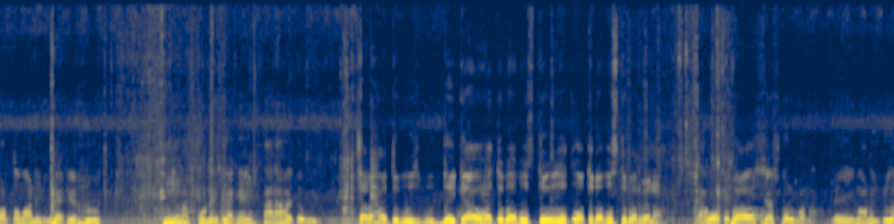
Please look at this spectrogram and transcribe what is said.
বর্তমানে নেটের যুগ যারা ফোনে দেখে তারা হয়তো বুঝবে। তারা হয়তো বুঝব। দেখাও হয়তো বা বুঝতে অতটা বুঝতে পারবে না। বিশ্বাস করব না যে এই মানুষগুলো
